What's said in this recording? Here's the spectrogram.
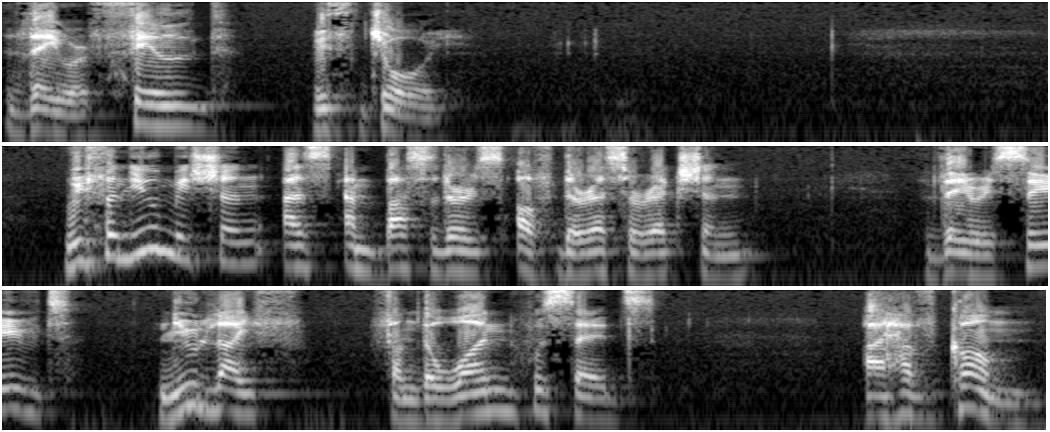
they were filled with joy. With a new mission as ambassadors of the resurrection, they received new life from the one who said, I have come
